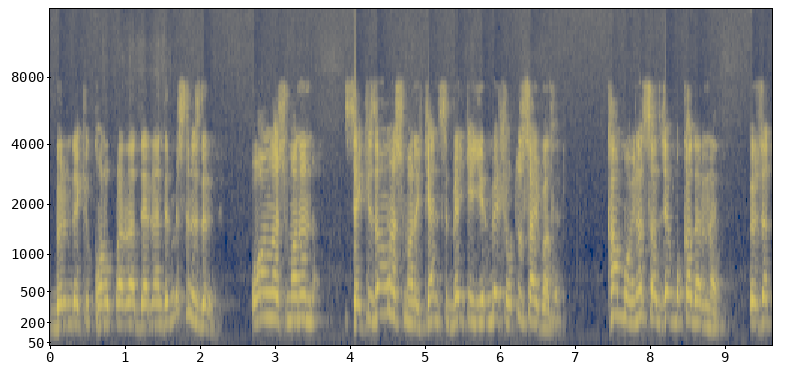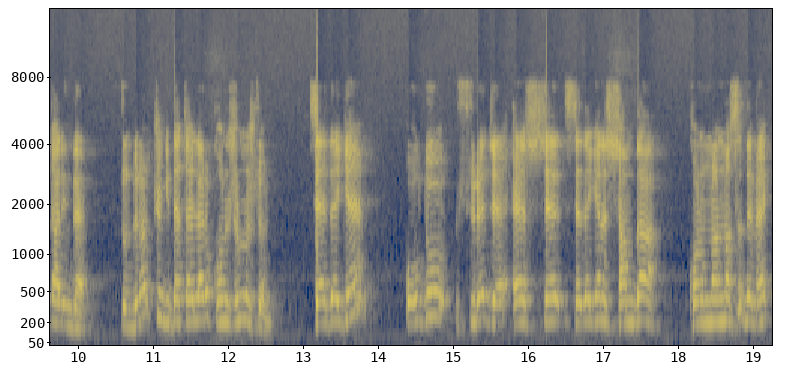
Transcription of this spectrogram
bölümdeki konuklarla değerlendirmişsinizdir. O anlaşmanın 8 anlaşmanın kendisi belki 25-30 sayfadır. Kamuoyuna sadece bu kadarını özet halinde sundular. Çünkü detayları konuşulmuştur. SDG olduğu sürece eğer SDG'nin Şam'da konumlanması demek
